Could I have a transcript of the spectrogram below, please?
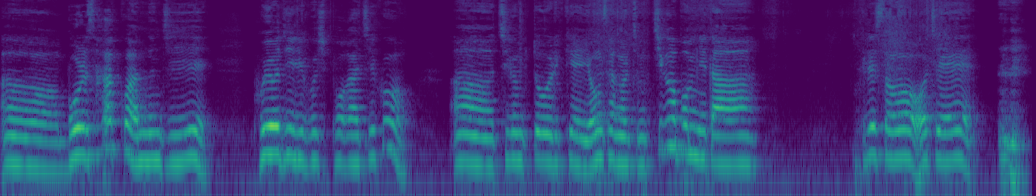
어, 뭘 사갖고 왔는지 보여드리고 싶어가지고, 어, 지금 또 이렇게 영상을 좀 찍어봅니다. 그래서 어제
